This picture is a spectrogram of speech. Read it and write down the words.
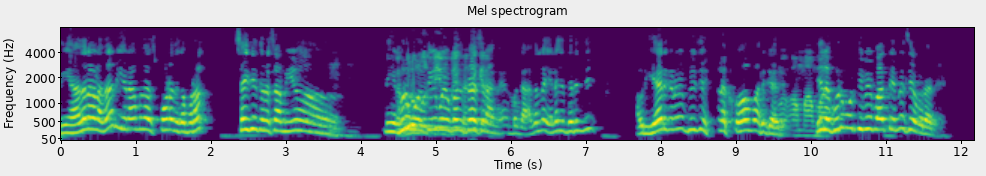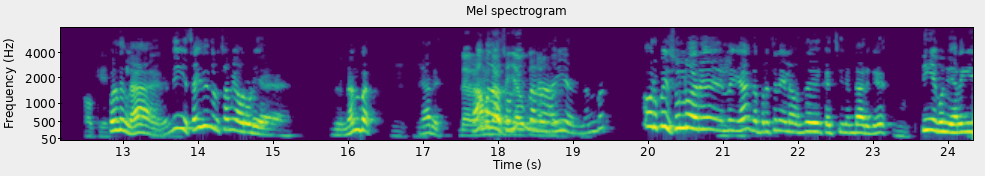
நீங்க அதனாலதான் நீங்க ராமதாஸ் போனதுக்கு அப்புறம் சைதி துரைசாமியும் நீங்க குருமூர்த்தியும் போய் உட்காந்து பேசுறாங்க. பட் அதெல்லாம் எனக்கு தெரிஞ்சு. அவர் ஏற்கனவே பிஜேபியில கோபமா இருக்காரு. இதுல குருமூர்த்தி போய் பார்த்து என்ன செய்ய போறாரு? ஓகே. புரியுதுங்களா நீங்க சைதி துரைசாமி அவருடைய நண்பர். யாரு? ராமதாஸ் நண்பர், நண்பர். ஐயா நண்பர். அவர் போய் சொல்லுவாரு இல்லைங்க இந்த பிரச்சனையில வந்து கட்சி ரெண்டா இருக்கு. நீங்க கொஞ்சம் இறங்கி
